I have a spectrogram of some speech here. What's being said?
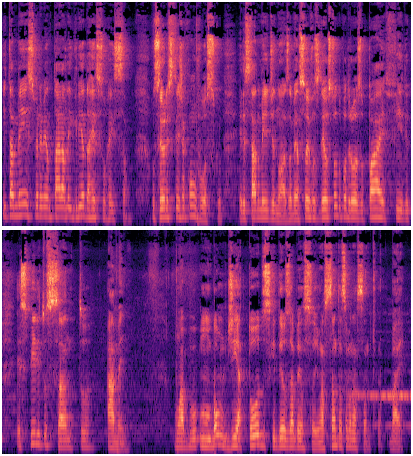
e também experimentar a alegria da ressurreição. O Senhor esteja convosco, Ele está no meio de nós. Abençoe-vos, Deus Todo-Poderoso, Pai, Filho, Espírito Santo. Amém. Um, um bom dia a todos, que Deus abençoe. Uma Santa Semana Santa. Bye.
